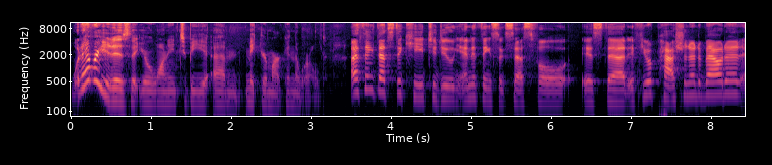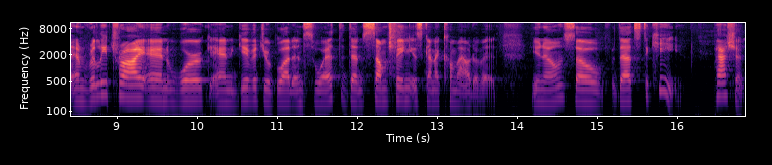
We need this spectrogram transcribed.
whatever it is that you're wanting to be, um, make your mark in the world. I think that's the key to doing anything successful is that if you're passionate about it and really try and work and give it your blood and sweat, then something is going to come out of it, you know? So that's the key. Passion.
